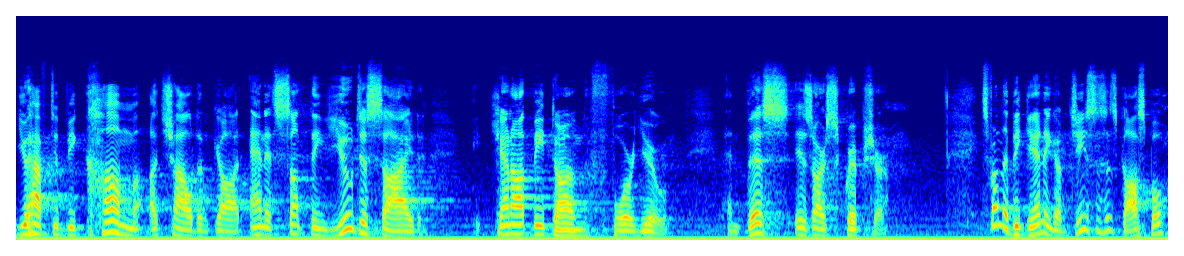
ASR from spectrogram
you have to become a child of God, and it's something you decide it cannot be done for you. And this is our scripture. It's from the beginning of Jesus' gospel,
